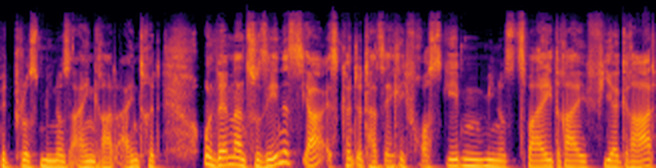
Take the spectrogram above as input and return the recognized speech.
mit plus minus ein Grad eintritt. Und wenn man zu sehen ist, ja, es könnte tatsächlich Frost geben, minus zwei, drei, vier Grad,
